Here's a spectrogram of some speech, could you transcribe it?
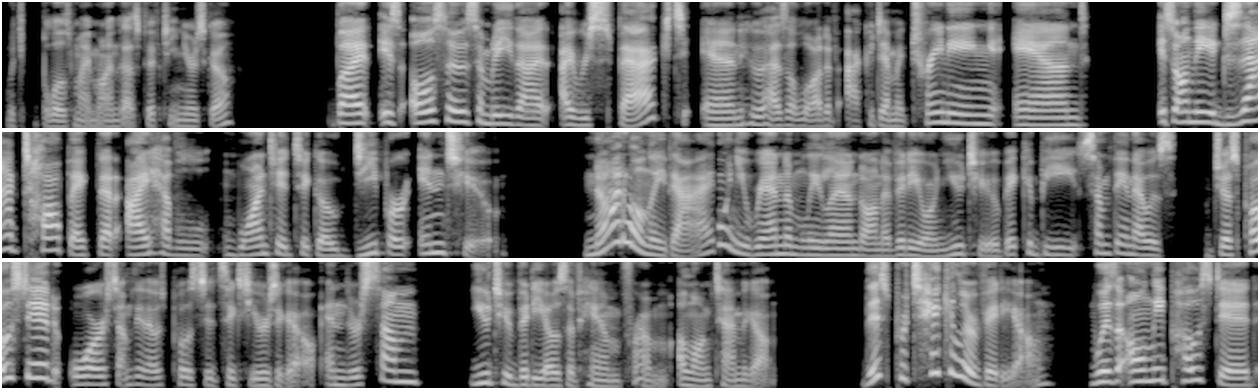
which blows my mind that's 15 years ago, but is also somebody that I respect and who has a lot of academic training and is on the exact topic that I have wanted to go deeper into. Not only that, when you randomly land on a video on YouTube, it could be something that was just posted or something that was posted six years ago. And there's some YouTube videos of him from a long time ago. This particular video was only posted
